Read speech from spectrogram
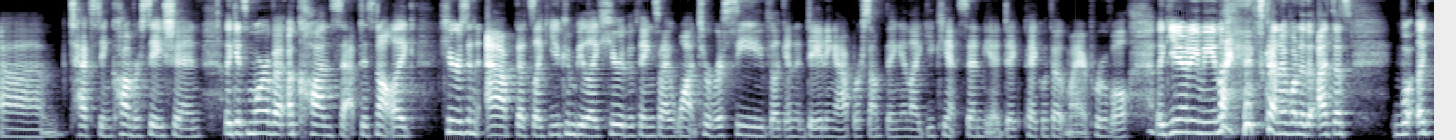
um texting conversation like it's more of a, a concept. It's not like here's an app that's like you can be like here are the things i want to receive like in a dating app or something and like you can't send me a dick pic without my approval. Like you know what i mean? Like it's kind of one of the that's what like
